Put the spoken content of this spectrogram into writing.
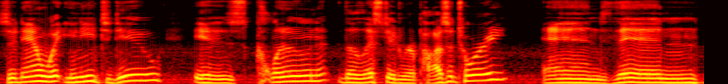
So now what you need to do is clone the listed repository and then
